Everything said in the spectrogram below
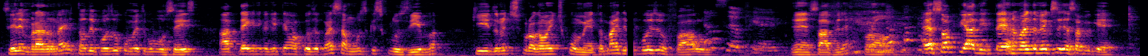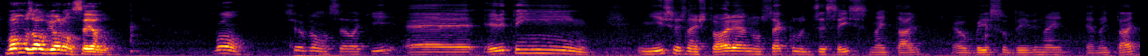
Vocês lembraram, né? Então depois eu comento com vocês. A técnica que tem uma coisa com essa música exclusiva, que durante esse programa a gente comenta, mas depois eu falo. Eu sei o que é. É, sabe, né? Pronto. É só piada interna, mas também que você já sabe o que é. Vamos ao violoncelo. Bom, seu violoncelo aqui, é, ele tem inícios na história no século XVI, na Itália. É o berço dele na, é na Itália.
